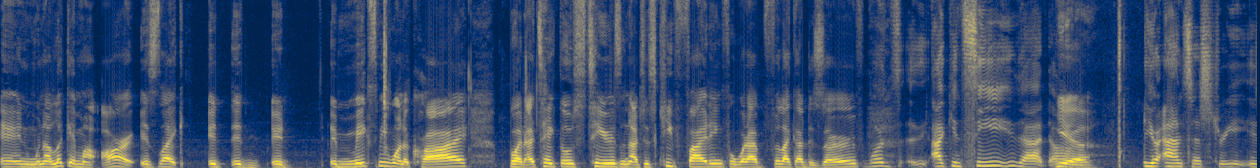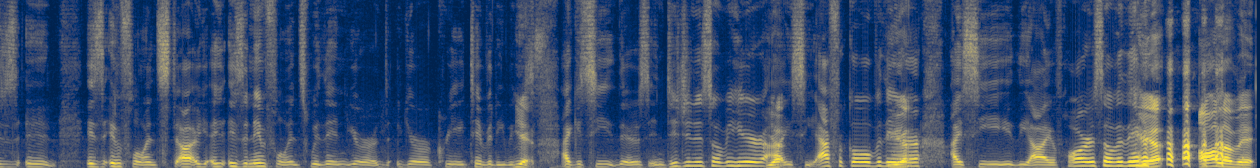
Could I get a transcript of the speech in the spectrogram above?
And when I look at my art, it's like, it, it, it, it makes me want to cry, but I take those tears and I just keep fighting for what I feel like I deserve. What's, I can see that. Um, Yeah. Your ancestry is is- influenced uh, is an influence within your your creativity because Yes. I can see there's indigenous over here. Yep. I see Africa over there. I see the Eye of Horus over there. Yeah, all of it.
